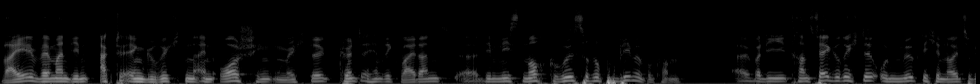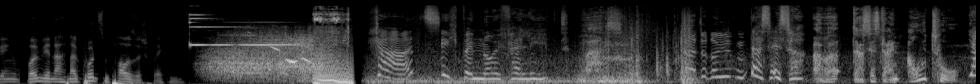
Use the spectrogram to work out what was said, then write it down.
weil wenn man den aktuellen Gerüchten ein Ohr schenken möchte, könnte Henrik Weidand äh, demnächst noch größere Probleme bekommen. Äh, über die Transfergerüchte und mögliche Neuzugänge wollen wir nach einer kurzen Pause sprechen. Schatz, ich bin neu verliebt. Was? Da drüben. Das ist er. Aber das ist ein Auto. Ja,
